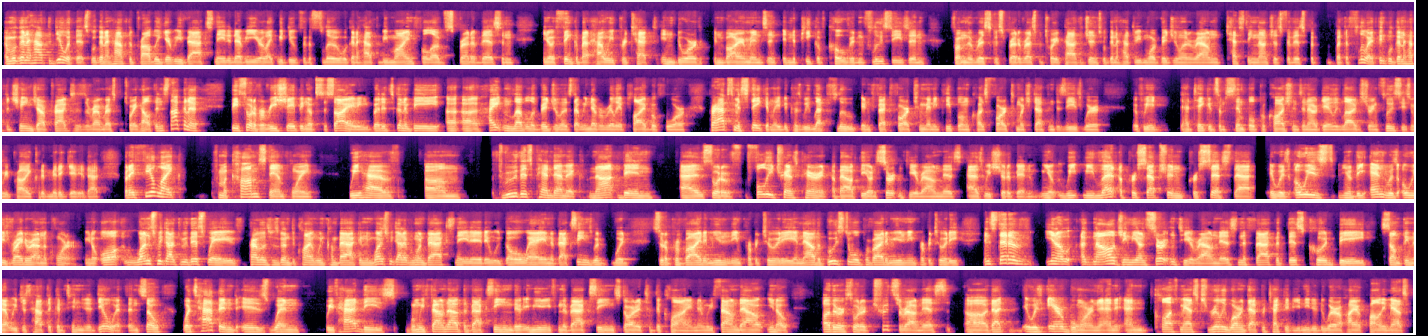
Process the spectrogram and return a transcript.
And we're going to have to deal with this. We're going to have to probably get revaccinated every year like we do for the flu. We're going to have to be mindful of spread of this and you know think about how we protect indoor environments in, in the peak of COVID and flu season from the risk of spread of respiratory pathogens. We're going to have to be more vigilant around testing, not just for this, but but the flu. I think we're going to have to change our practices around respiratory health, and it's not going to be sort of a reshaping of society, but it's going to be a, a, heightened level of vigilance that we never really applied before, perhaps mistakenly, because we let flu infect far too many people and cause far too much death and disease. Where if we had taken some simple precautions in our daily lives during flu season, we probably could have mitigated that. But I feel like, from a calm standpoint, we have um, through this pandemic not been as sort of fully transparent about the uncertainty around this as we should have been. You know, we we let a perception persist that it was always, you know, the end was always right around the corner. You know, all once we got through this wave, prevalence was going to decline, wouldn't come back, and then once we got everyone vaccinated, it would go away, and the vaccines would would sort of provide immunity in perpetuity and now the booster will provide immunity in perpetuity. Instead of you know acknowledging the uncertainty around this and the fact that this could be something that we just have to continue to deal with. And so what's happened is when we've had these when we found out the vaccine the immunity from the vaccine started to decline and we found out you know other sort of truths around this uh, that it was airborne and and cloth masks really weren't that protective. You needed to wear a higher quality mask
